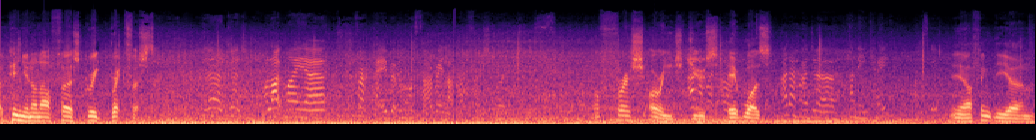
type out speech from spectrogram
opinion on our first Greek breakfast? yeah, good. I like my uh, frappe, but more so I really like my fresh orange juice. Of fresh orange juice. had, um, It was. And I had a honey cake. That was good. Yeah, I think the um,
